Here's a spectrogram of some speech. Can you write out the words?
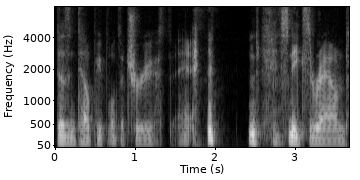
doesn't tell people the truth and sneaks around,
